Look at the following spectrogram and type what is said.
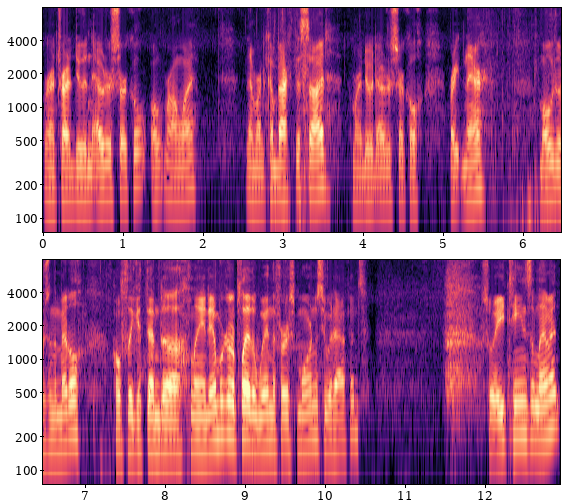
We're gonna try to do an outer circle. Oh, wrong way. then we're gonna come back this side. And we're gonna do an outer circle right in there. Mojo's in the middle. Hopefully get them to land in. We're gonna play the wind the first morning, see what happens. So 18 is the limit,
